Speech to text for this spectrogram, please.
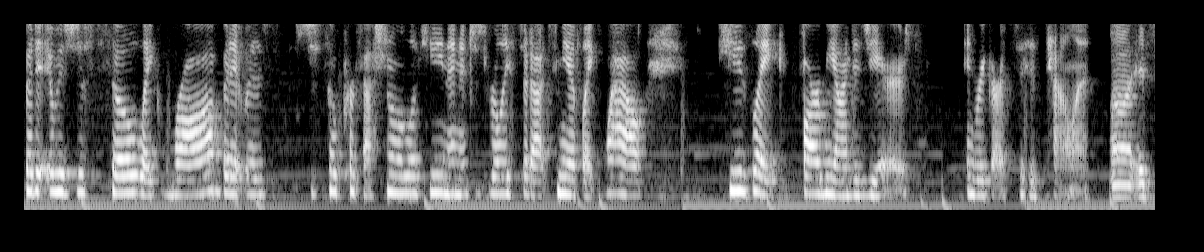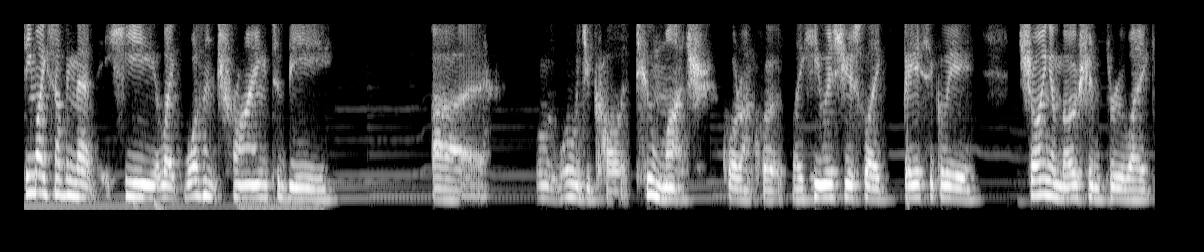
but it, was just so like raw but it was just so professional looking and it just really stood out to me of like wow he's like far beyond his years in regards to his talent. Uh, it seemed like something that he like wasn't trying to be uh what would you call it? Too much quote unquote. Like he was just like basically showing emotion through like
